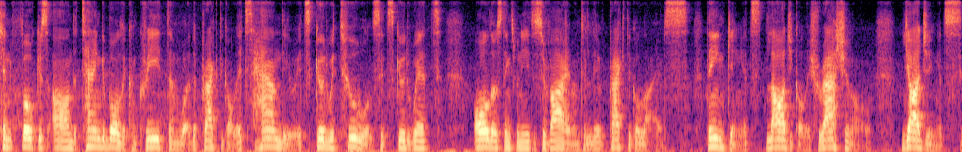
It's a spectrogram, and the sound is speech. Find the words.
can focus on the tangible, the concrete, and the practical. It's handy. It's good with tools. It's good with all those things we need to survive and to live practical lives. Thinking. It's logical. It's rational. Judging. It's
